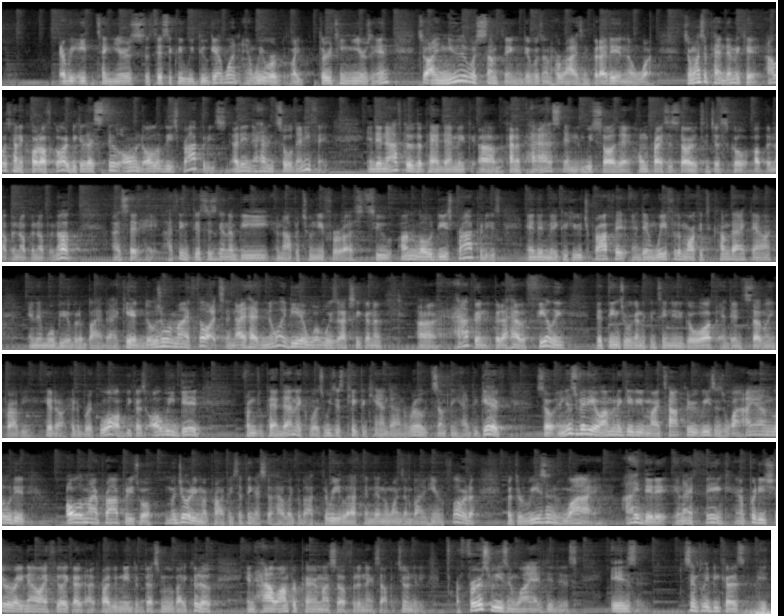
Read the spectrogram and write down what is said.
every eight to 10 years, statistically, we do get one, and we were like 13 years in. So I knew there was something that was on the horizon, but I didn't know what. So once the pandemic hit, I was kind of caught off guard because I still owned all of these properties. I didn't, I haven't sold anything. And then after the pandemic um, kind of passed and we saw that home prices started to just go up and up and up and up and up, I said, hey, I think this is going to be an opportunity for us to unload these properties and then make a huge profit and then wait for the market to come back down and then we'll be able to buy back in. Those were my thoughts and I had no idea what was actually going to uh, happen, but I have a feeling that things were going to continue to go up and then suddenly probably hit a, hit a brick wall because all we did from the pandemic was we just kicked the can down the road. Something had to give. So in this video, I'm going to give you my top three reasons why I unloaded all of my properties, well, majority of my properties. I think I still have like about three left and then the ones I'm buying here in Florida. But the reason why I did it, and I think, I'm pretty sure right now, I feel like I, I probably made the best move I could have and how I'm preparing myself for the next opportunity. The first reason why I did this is simply because it,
